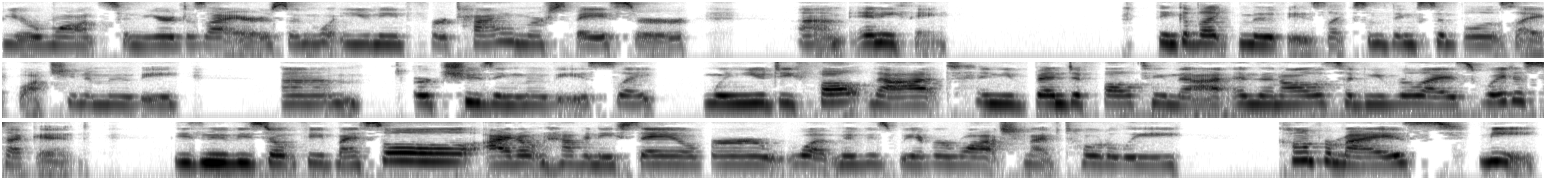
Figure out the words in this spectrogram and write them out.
your wants and your desires and what you need for time or space or um, anything. Think of like movies, like something simple as like watching a movie um, or choosing movies. Like when you default that and you've been defaulting that, and then all of a sudden you realize, wait a second, these movies don't feed my soul. I don't have any say over what movies we ever watch, and I've totally compromised me.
